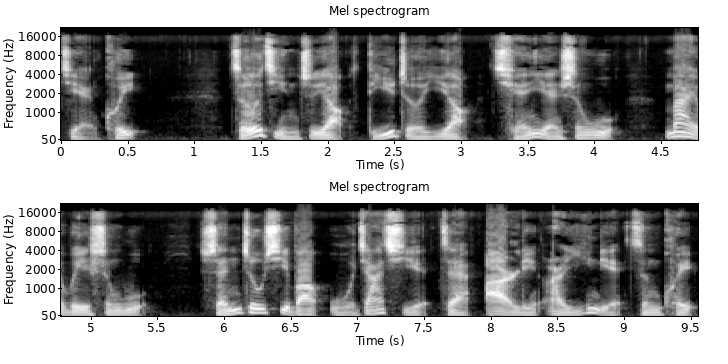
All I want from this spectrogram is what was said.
减亏，泽锦制药、迪哲医药、前沿生物、迈威生物。神州细胞五家企业在二零二一年增亏，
